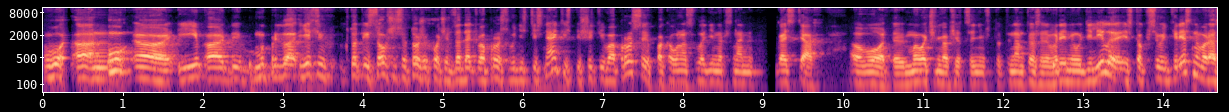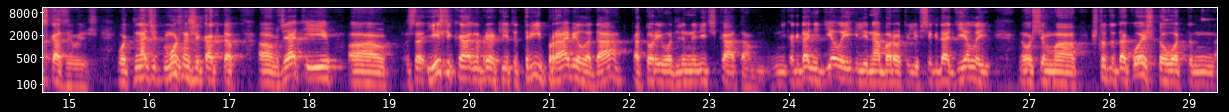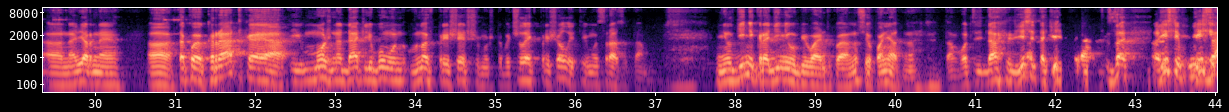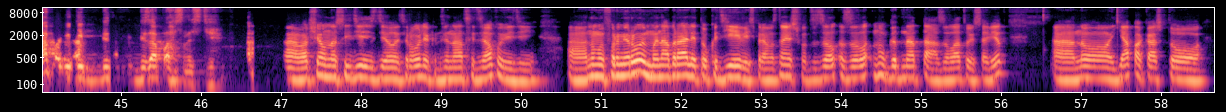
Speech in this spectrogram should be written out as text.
Вот, а, ну, а, и а, мы предла... если кто-то из сообщества тоже хочет задать вопрос, вы не стесняйтесь, пишите вопросы, пока у нас Владимир с нами в гостях. Вот, мы очень вообще ценим, что ты нам тоже время уделила и столько всего интересного рассказываешь. Вот, значит, можно же как-то а, взять и а, если, например, какие-то три правила, да, которые вот для новичка там никогда не делай или наоборот, или всегда делай, ну, в общем, а, что-то такое, что вот, а, наверное, такое краткое, и можно дать любому вновь пришедшему, чтобы человек пришел, и ты ему сразу там не лги, не кради, не убивай. Такое, ну все, понятно. Там, вот, да, если такие, за, если есть заповеди безопасности. А, вообще у нас идея сделать ролик 12 заповедей. А, ну, мы формируем, мы набрали только 9, прям, знаешь, вот, зол, зол, ну, годнота, золотой совет. А, но я пока что а,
